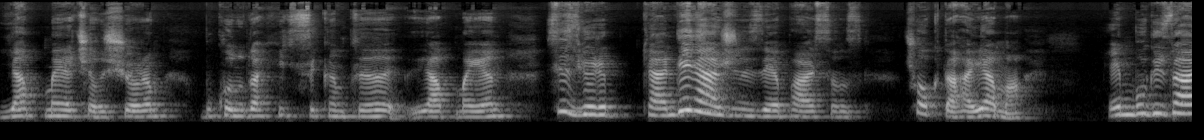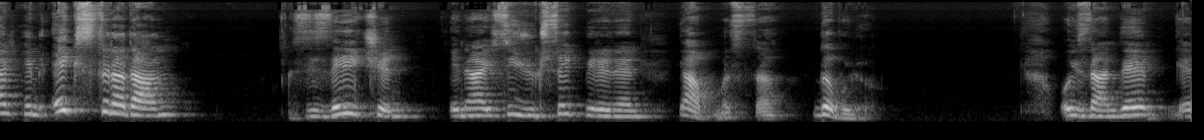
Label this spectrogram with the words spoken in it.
yapmaya çalışıyorum. Bu konuda hiç sıkıntı yapmayın. Siz görüp kendi enerjinizle yaparsanız çok daha iyi ama hem bu güzel hem ekstradan sizler için enerjisi yüksek birinin yapması W. O yüzden de e,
